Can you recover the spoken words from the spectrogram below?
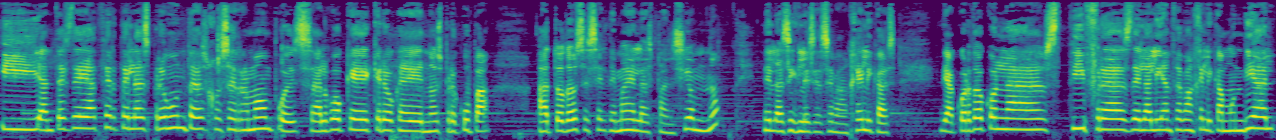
Y antes de hacerte las preguntas, José Ramón, pues algo que creo que nos preocupa a todos es el tema de la expansión, ¿no? De las iglesias evangélicas. De acuerdo con las cifras de la Alianza Evangélica Mundial,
